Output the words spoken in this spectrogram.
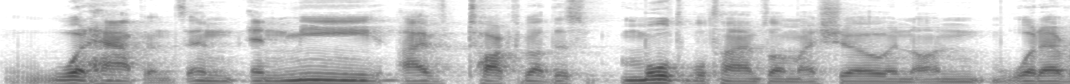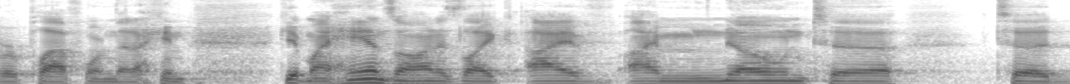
what happens and and me I've talked about this multiple times on my show and on whatever platform that I can get my hands on is like I've I'm known to to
